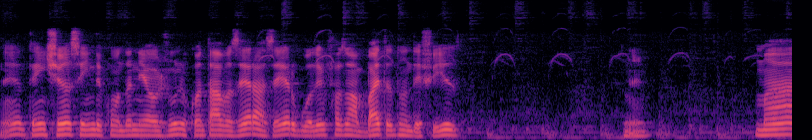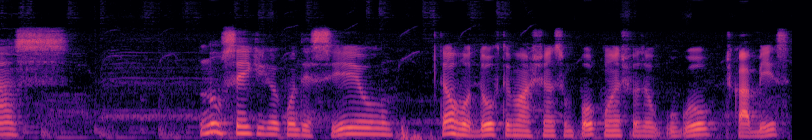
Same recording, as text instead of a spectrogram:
né? Tem chance ainda com o Daniel Júnior quando tava 0 a 0 o goleiro faz uma baita de uma defesa. Né? Mas não sei o que, que aconteceu. Até o Rodolfo teve uma chance um pouco antes de fazer o, gol de cabeça.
